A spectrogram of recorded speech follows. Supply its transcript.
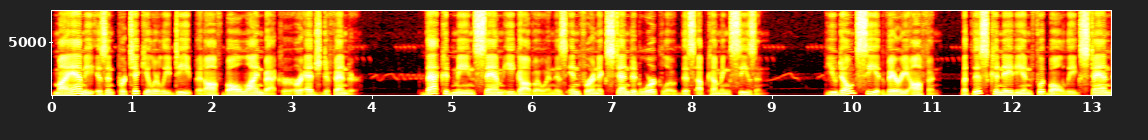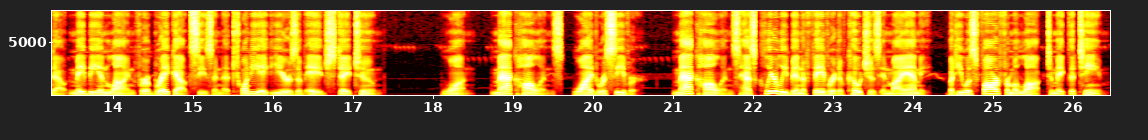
Miami isn't particularly deep at off-ball linebacker or edge defender. That could mean Sam Eguavoen is in for an extended workload this upcoming season. You don't see it very often, but this Canadian Football League standout may be in line for a breakout season at 28 years of age stay tuned. 1. Mack Hollins, wide receiver. Mack Hollins has clearly been a favorite of coaches in Miami, but he was far from a lock to make the team.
